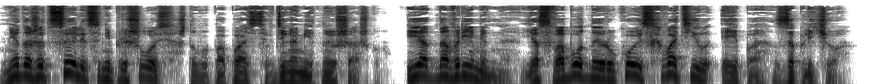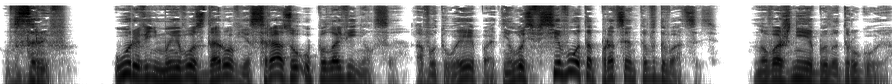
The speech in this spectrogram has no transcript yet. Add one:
Мне даже целиться не пришлось, чтобы попасть в динамитную шашку. И одновременно я свободной рукой схватил Эйпа за плечо. Взрыв. Уровень моего здоровья сразу уполовинился, а вот у Эйпа отнялось всего-то процентов 20. Но важнее было другое.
